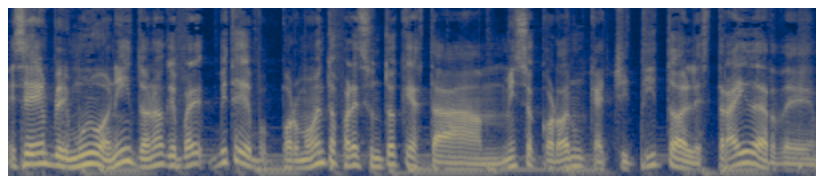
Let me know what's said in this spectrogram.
ese gameplay muy bonito, ¿no? Que pare- viste que por momentos parece un toque hasta me hizo acordar un cachitito al Strider de,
